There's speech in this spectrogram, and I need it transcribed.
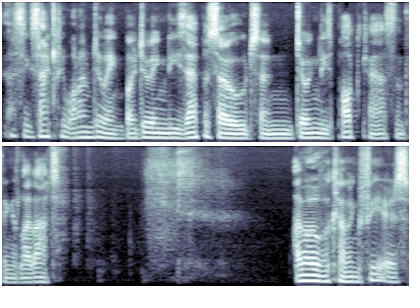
that's exactly what I'm doing by doing these episodes and doing these podcasts and things like that. I'm overcoming fears.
